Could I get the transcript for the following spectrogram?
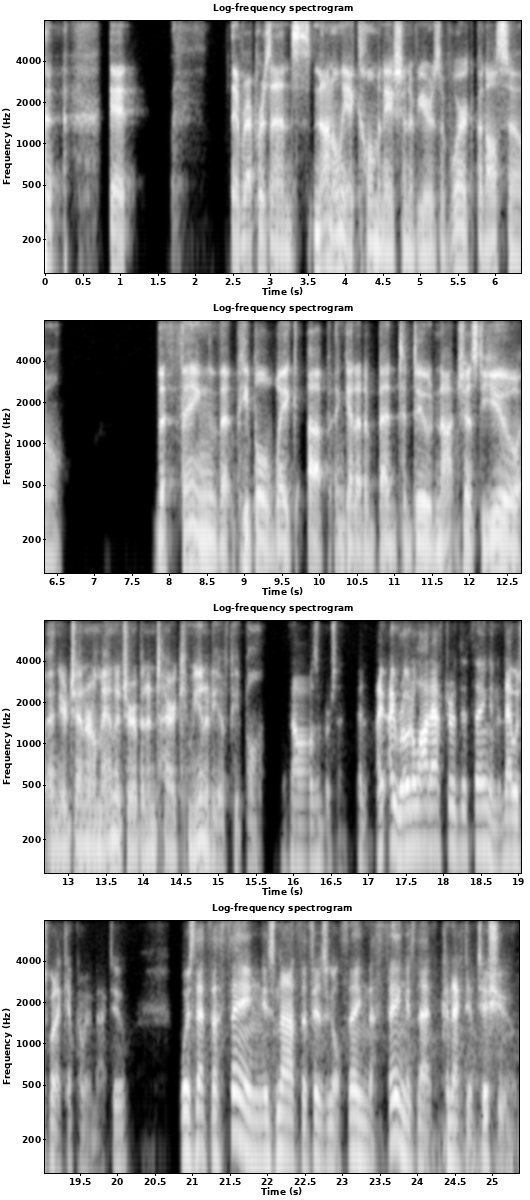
it it represents not only a culmination of years of work, but also the thing that people wake up and get out of bed to do, not just you and your general manager, but an entire community of people. A thousand percent. And I, I wrote a lot after the thing, and that was what I kept coming back to. Was that the thing is not the physical thing. The thing is that connective tissue.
